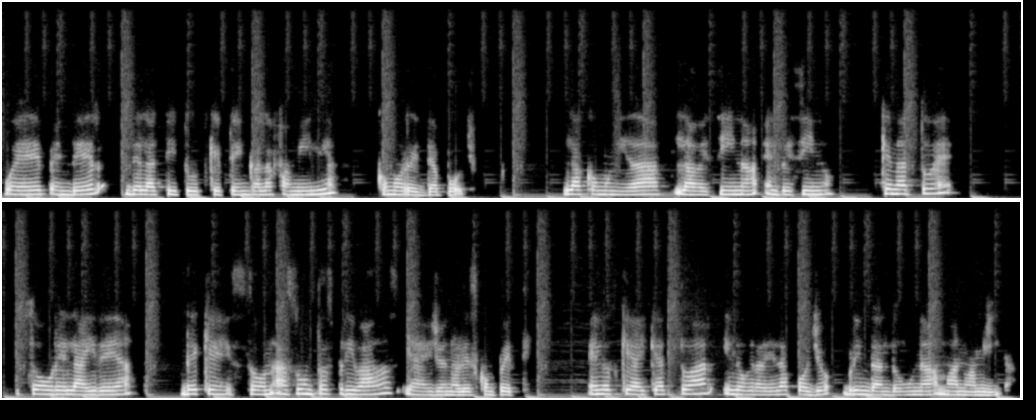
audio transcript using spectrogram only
puede depender de la actitud que tenga la familia como red de apoyo. La comunidad, la vecina, el vecino, que no actúe sobre la idea de que son asuntos privados y a ellos no les compete, en los que hay que actuar y lograr el apoyo brindando una mano amiga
